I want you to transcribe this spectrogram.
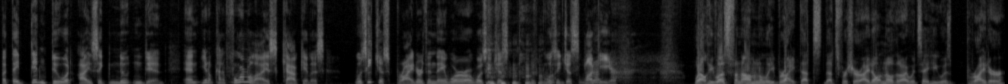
but they didn't do what Isaac Newton did and, you know, kind of formalize calculus. Was he just brighter than they were, or was he just was he just lucky? Well, he was phenomenally bright. That's that's for sure. I don't know that I would say he was brighter.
